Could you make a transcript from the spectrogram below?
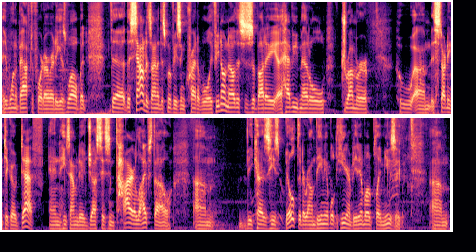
It won a BAFTA for it already as well. But the the sound design of this movie is incredible. If you don't know, this is about a, a heavy metal drummer who um, is starting to go deaf, and he's having to adjust his entire lifestyle um, because he's built it around being able to hear and being able to play music. Um,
